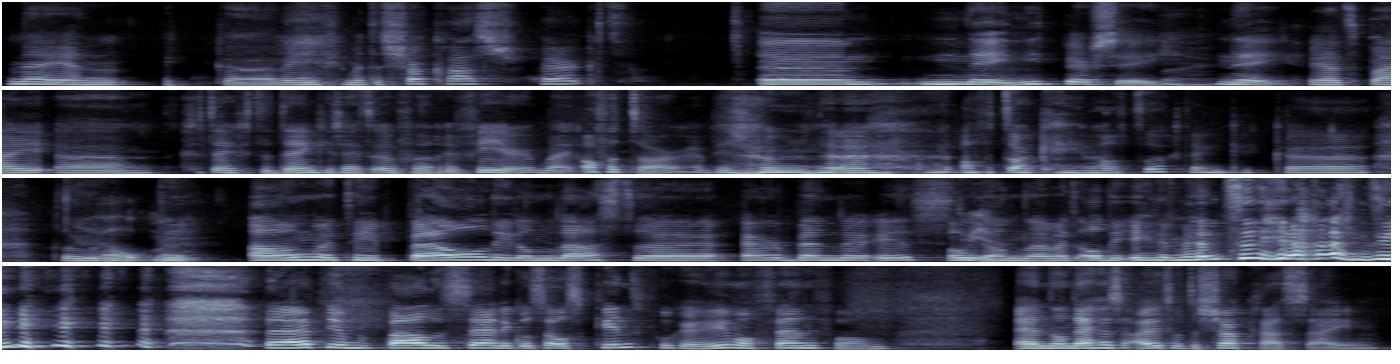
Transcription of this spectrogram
Nee, en ik eh, weet niet of je met de chakra's werkt. Ehm, nee, niet per se. Nee. Nee. Je hebt bij, ehm, ik zit even te denken, je zegt over een rivier. Bij Avatar heb je zo'n, eh, Avatar ken je wel toch, denk ik. eh, dat- Help me. Die Ang met die pijl, die dan de laatste airbender is. Oh die ja. dan eh, met al die elementen, ja, die. Daar heb je een bepaalde scène. Ik was als kind vroeger helemaal fan van. En dan leggen ze uit wat de chakra's zijn.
